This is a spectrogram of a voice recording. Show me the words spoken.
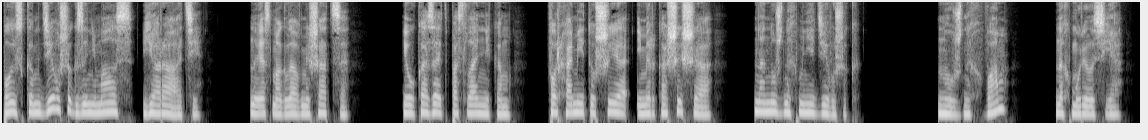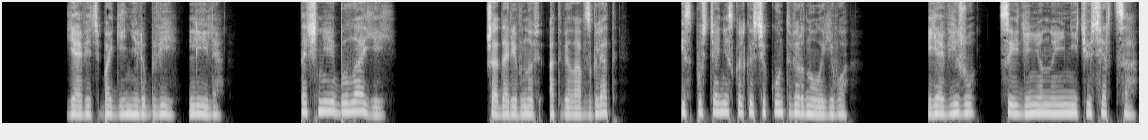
Поиском девушек занималась Яраати, но я смогла вмешаться и указать посланникам Фархамиту Шиа и Меркаши Шиа на нужных мне девушек. «Нужных вам?» — нахмурилась я. «Я ведь богиня любви, Лиля. Точнее, была ей». Шадари вновь отвела взгляд и спустя несколько секунд вернула его. «Я вижу соединенные нитью сердца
